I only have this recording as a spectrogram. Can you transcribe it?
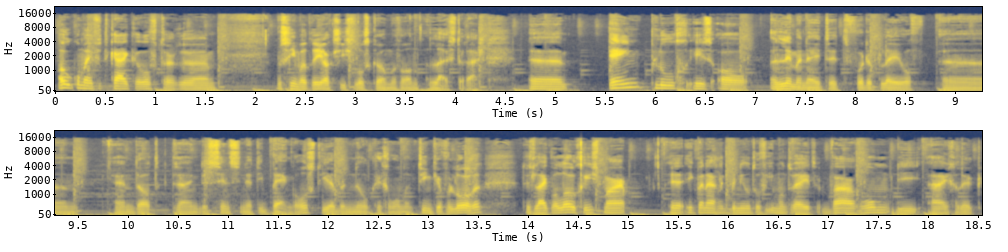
Ook om even te kijken of er uh, misschien wat reacties loskomen van luisteraars. Eén uh, ploeg is al eliminated voor de playoff. Uh, en dat zijn de Cincinnati Bengals. Die hebben 0 keer gewonnen en 10 keer verloren. Dus lijkt wel logisch. Maar ik ben eigenlijk benieuwd of iemand weet waarom die eigenlijk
